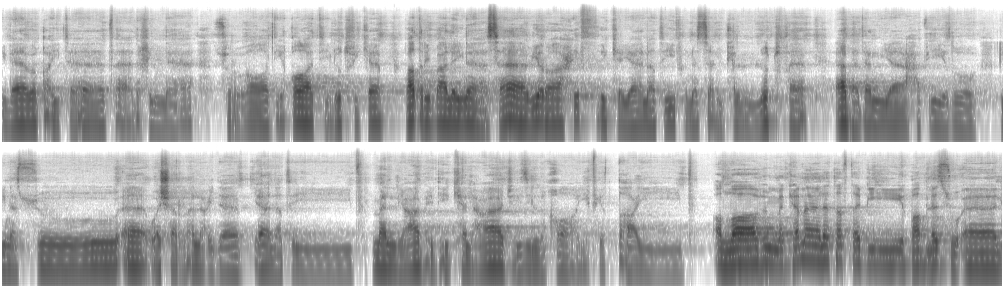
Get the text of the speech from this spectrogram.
إذا وقيت فأدخلنا سرادقات لطفك. واضرب علينا ساور حفظك يا لطيف نسألك اللطف أبدا يا حفيظ. قنا السوء وشر العذاب يا لطيف من لعبدك العاجز الخائف الضعيف. اللهم كما لطفت به قبل السؤال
